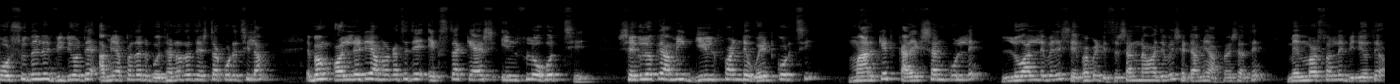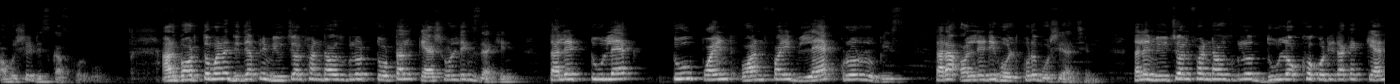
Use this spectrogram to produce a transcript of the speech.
পরশু দিনের ভিডিওতে আমি আপনাদের বোঝানোরও চেষ্টা করেছিলাম। এবং অলরেডি আমার কাছে যে এক্সট্রা ক্যাশ ইনফ্লো হচ্ছে, সেগুলোকে আমি গিল্ড ফান্ডে ওয়েট করছি। মার্কেট কারেকশন করলে লোয়ার লেভেলে সেভাবে ডিসিশান নেওয়া যাবে, সেটা আমি আপনার সাথে মেম্বার্স অনলি ভিডিওতে অবশ্যই ডিসকাস করব। আর বর্তমানে যদি আপনি মিউচুয়াল ফান্ড হাউসগুলোর টোটাল ক্যাশ হোল্ডিংস দেখেন, তাহলে two lakh two point one five lakh crore rupees তারা অলরেডি হোল্ড করে বসে আছেন। তাহলে মিউচুয়াল ফান্ড হাউসগুলো দু লক্ষ কোটি টাকা কেন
